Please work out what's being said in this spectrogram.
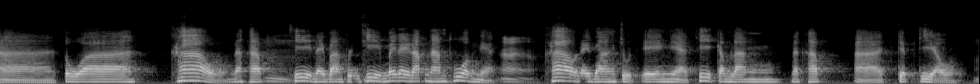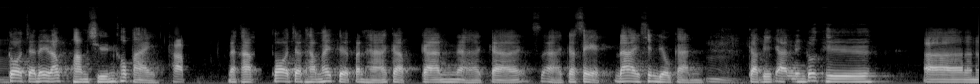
อ่าตัวข้าวนะครับอืมที่ในบางพื้นที่ไม่ได้รับน้ำท่วมเนี่ยอ่าข้าวในบางจุดเองเนี่ยที่กำลังนะครับอ่าเก็บเกี่ยวอืมก็จะได้รับความชื้นเข้าไปครับนะครับ ก็จะทำให้เกิดปัญหากับการอ่าการอ่าเกษตรได้เช่นเดียวกันอืมกับอีกอันหนึ่งก็คืออา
